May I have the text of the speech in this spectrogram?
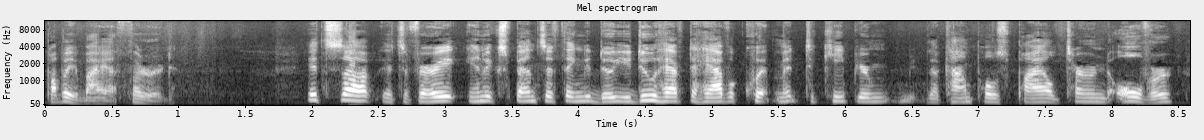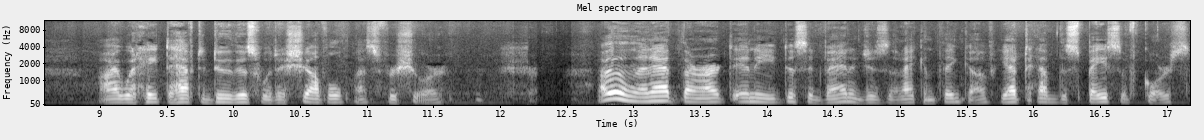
probably by a third. It's, it's a very inexpensive thing to do. You do have to have equipment to keep your, the compost pile turned over. I would hate to have to do this with a shovel, that's for sure. Other than that, there aren't any disadvantages that I can think of. You have to have the space, of course.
